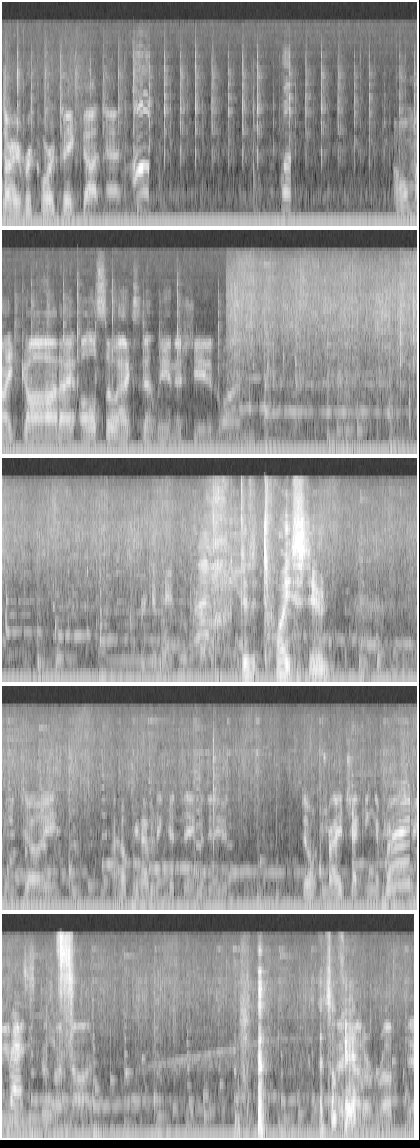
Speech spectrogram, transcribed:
Sorry, recordbig.net. Well- Oh my god, I also accidentally initiated one. Freaking hate those stuff. Did it twice, dude. Hey Joey, I hope you're having a good day, my dude. Don't try checking if I'm streaming, because I'm not. That's I've okay. had a rough day.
